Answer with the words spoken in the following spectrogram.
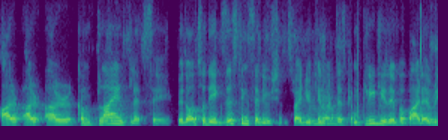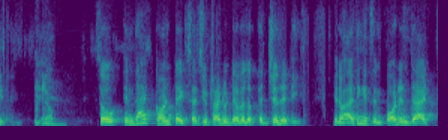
are, are, are compliant, let's say, with also the existing solutions, right? You mm-hmm. cannot just completely rip apart everything, you know? so in that context, as you try to develop agility, you know, I think it's important that,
